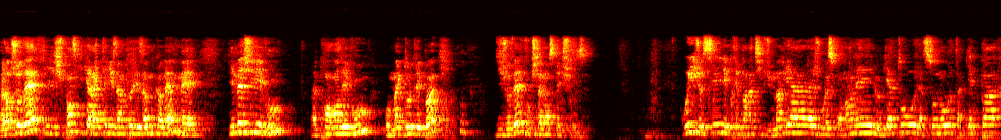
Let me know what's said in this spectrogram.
Alors Joseph, je pense qu'il caractérise un peu les hommes quand même, mais imaginez-vous, elle prend rendez-vous au McDo de l'époque, dit Joseph, il faut que je t'annonce quelque chose. Oui, je sais, les préparatifs du mariage, où est-ce qu'on en est, le gâteau, la sono, t'inquiète pas,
